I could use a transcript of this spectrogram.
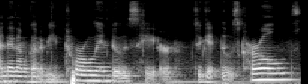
And then I'm gonna be twirling those hair to get those curls.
